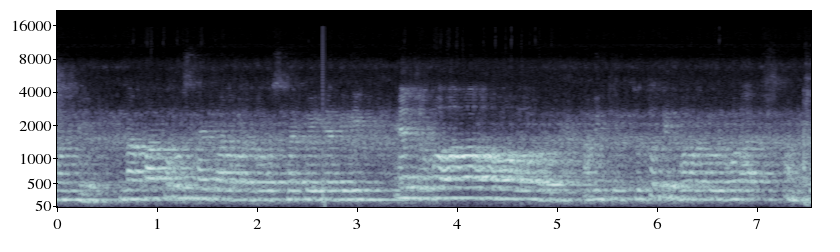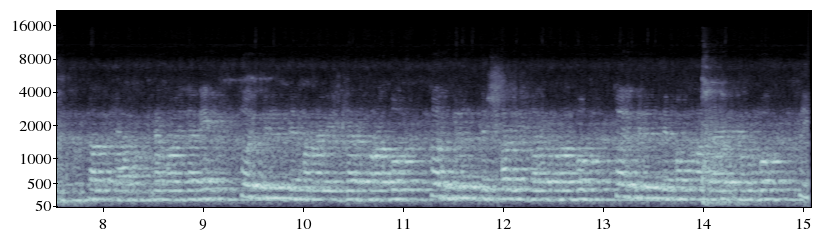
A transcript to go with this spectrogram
সামনে। নাপাক অবস্থায় যাওয়ার ব্যবস্থা করিয়া দিলি আমি কিন্তু তোকে ক্ষমা করব না, আমি কিন্তু কালকে আমাদের ময়দানে তোর বিরুদ্ধে মানালিশ দাঁড় করাবো, তোর বিরুদ্ধে সালিশ করাবো, তোর বিরুদ্ধে মামলা দাঁড় করব, তুই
